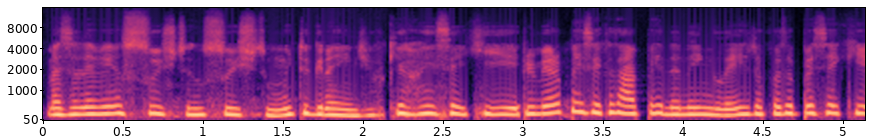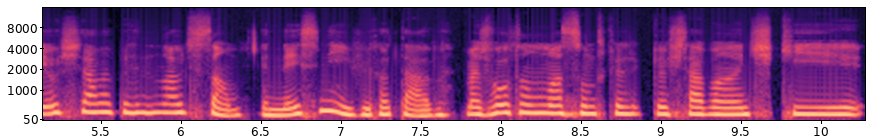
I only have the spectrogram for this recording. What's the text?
mas eu levei um susto, um susto muito grande, porque eu pensei que. Primeiro eu pensei que eu tava perdendo inglês, depois eu pensei que eu estava perdendo audição. É nesse nível que eu tava. Mas voltando no assunto que eu, que eu estava antes, que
